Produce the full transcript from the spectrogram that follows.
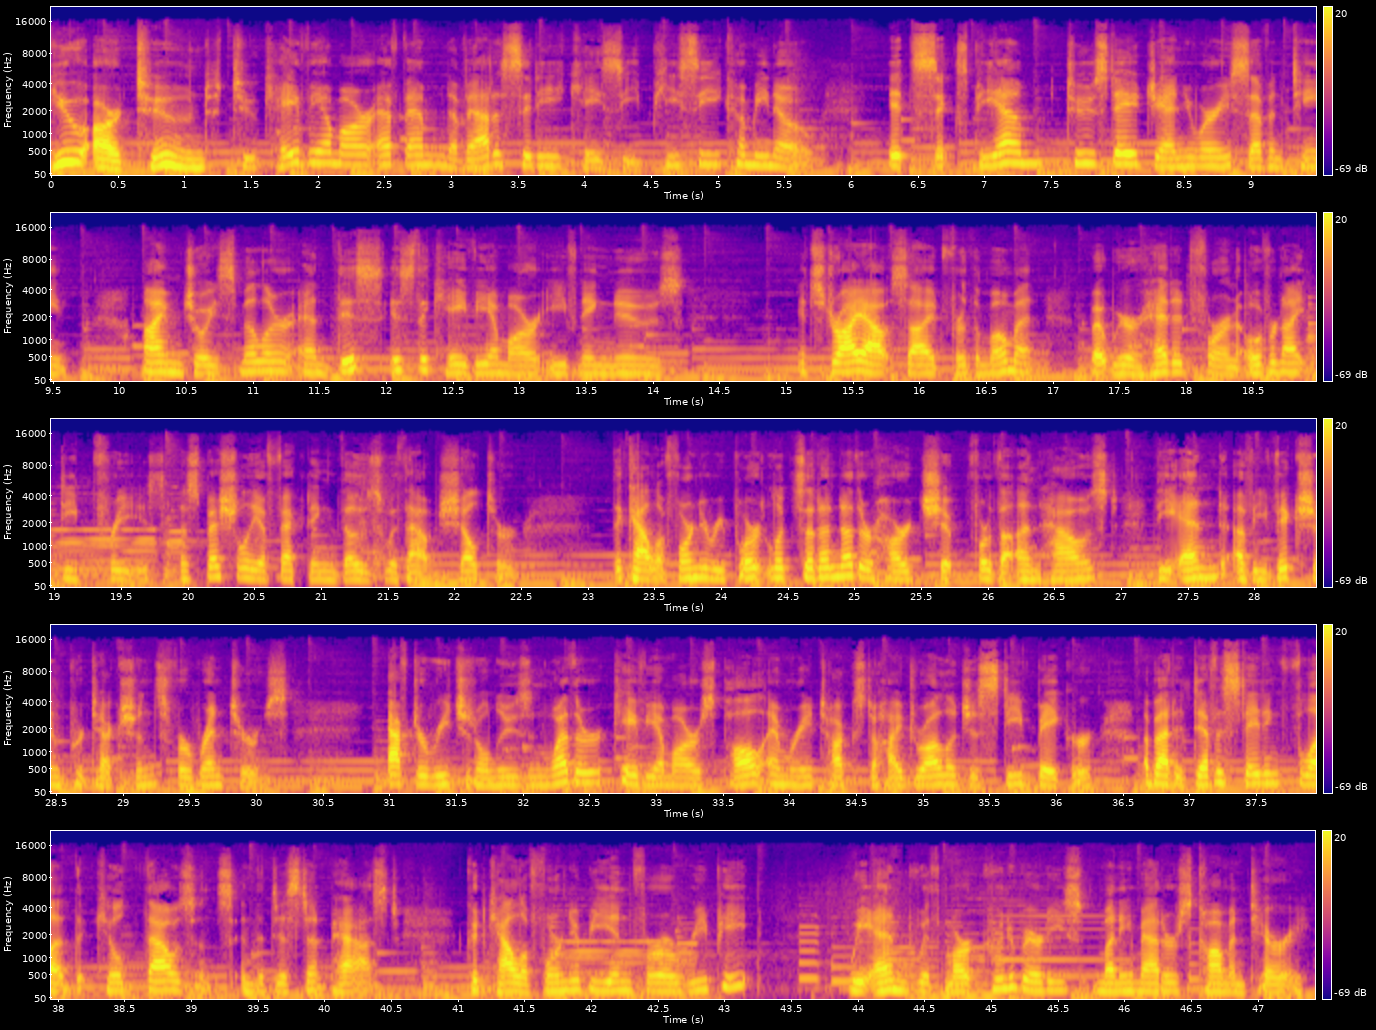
You are tuned to KVMR FM Nevada City KCPC Camino. It's 6 p.m., Tuesday, January 17th. I'm Joyce Miller, and this is the KVMR Evening News. It's dry outside for the moment, but we're headed for an overnight deep freeze, especially affecting those without shelter. The California report looks at another hardship for the unhoused the end of eviction protections for renters. After regional news and weather, KVMR's Paul Emery talks to hydrologist Steve Baker about a devastating flood that killed thousands in the distant past. Could California be in for a repeat? We end with Mark Cunaberti's Money Matters commentary.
